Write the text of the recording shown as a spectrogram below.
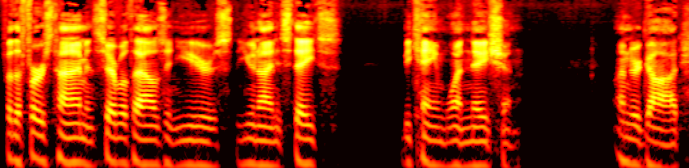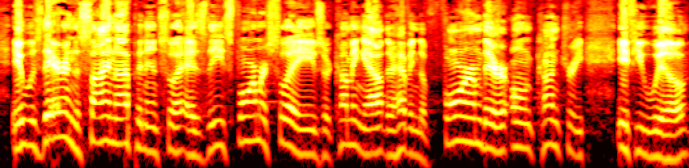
for the first time in several thousand years, the United States became one nation under God. It was there in the Sinai Peninsula as these former slaves are coming out, they're having to form their own country, if you will,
